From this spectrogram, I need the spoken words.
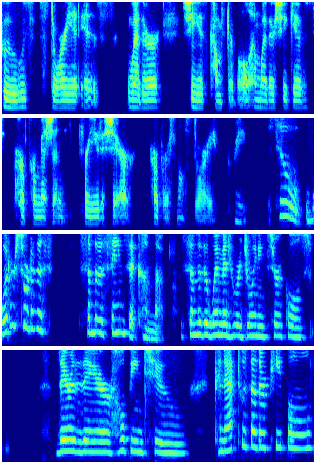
whose story it is, whether she is comfortable and whether she gives her permission for you to share her personal story. Great. So, what are sort of the some of the themes that come up? Some of the women who are joining circles, they're there hoping to connect with other people,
